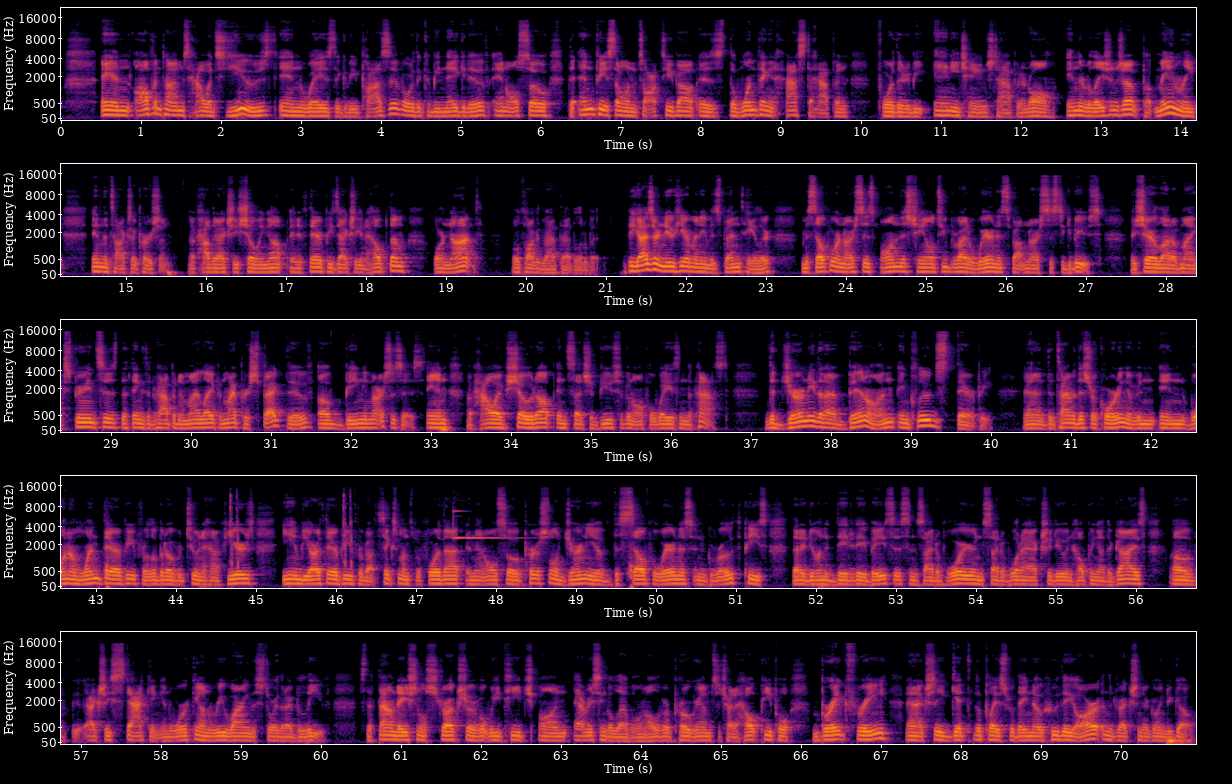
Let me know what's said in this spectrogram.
and oftentimes how it's used in ways that could be positive or that could be negative. And also the end piece that i want to talk to you about is the one thing that has to happen for there to be any change to happen at all in the relationship but mainly in the toxic person of how they're actually showing up and if therapy is actually going to help them or not. We'll talk about that a little bit. If you guys are new here my name is ben taylor. I'm a self-aware narcissist on this channel to provide awareness about narcissistic abuse I share a lot of my experiences, the things that have happened in my life, and my perspective of being a narcissist and of how I've showed up in such abusive and awful ways in the past. The journey that I've been on includes therapy. And at the time of this recording, I've been in one on one therapy for a little bit over two and a half years, EMDR therapy for about six months before that, and then also a personal journey of the self awareness and growth piece that I do on a day to day basis inside of Warrior, inside of what I actually do in helping other guys, of actually stacking and working on rewiring the story that I believe. It's the foundational structure of what we teach on every single level in all of our programs to try to help people break free and actually get to the place where they know who they are and the direction they're going to go.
